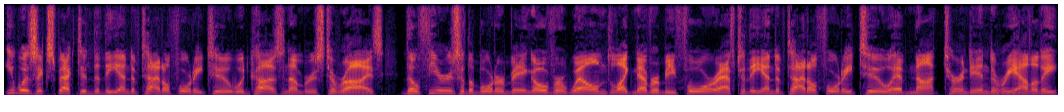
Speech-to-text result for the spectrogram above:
It was expected that the end of Title 42 would cause numbers to rise, though fears of the border being overwhelmed like never before after the end of Title 42 have not turned into reality,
